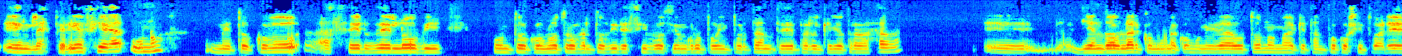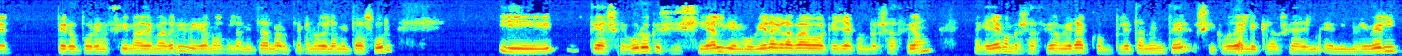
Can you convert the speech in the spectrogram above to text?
en la experiencia uno me tocó hacer de lobby junto con otros altos directivos de un grupo importante para el que yo trabajaba, eh, yendo a hablar con una comunidad autónoma que tampoco situaré pero por encima de Madrid, digamos de la mitad norte que no de la mitad sur. Y te aseguro que si, alguien hubiera grabado aquella conversación, aquella conversación era completamente psicodélica. O sea, el, el nivel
